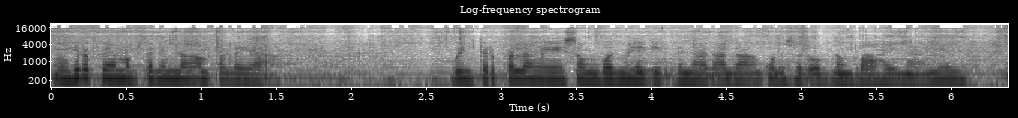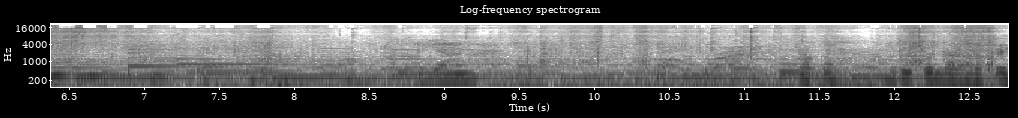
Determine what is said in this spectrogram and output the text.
Ang hirap kaya magtanim ng ampalaya. Winter pa lang eh, isang buwan mahigit na nalagaan ko na sa loob ng bahay namin. Naku, dito lalaki.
